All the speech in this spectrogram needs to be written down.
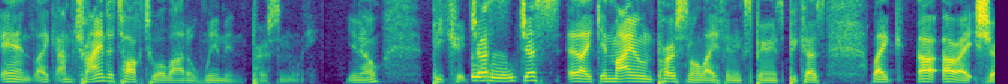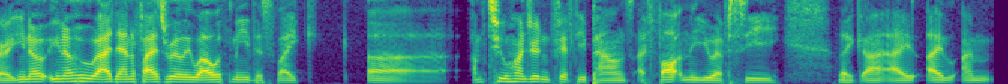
and like I'm trying to talk to a lot of women personally, you know, because just Mm-hmm. just like in my own personal life and experience, because like uh, all right, sure, you know, you know who identifies really well with me, this like. Uh, I'm 250 pounds. I fought in the UFC. Like I, I, I I'm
